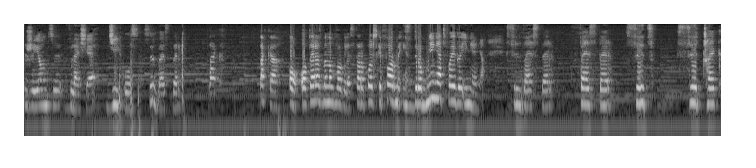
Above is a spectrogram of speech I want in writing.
żyjący w lesie, dzikus, sylwester. Tak, taka. O, o, teraz będą w ogóle staropolskie formy i zdrobnienia twojego imienia. Sylwester, fester, syc, syczek,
